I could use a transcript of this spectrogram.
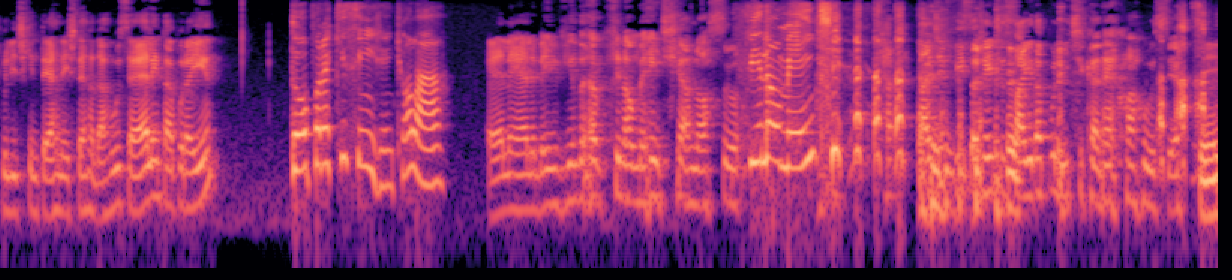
política interna e externa da Rússia. Ellen, tá por aí? Tô por aqui sim, gente. Olá. Ellen, Ellen, bem-vinda finalmente a nosso. Finalmente! tá, tá, difícil a gente sair da política, né, com a Rússia. Sim.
